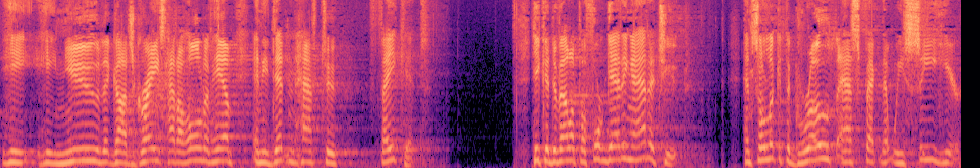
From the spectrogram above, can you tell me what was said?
he, he knew that God's grace had a hold of him and he didn't have to fake it. He could develop a forgetting attitude. And so look at the growth aspect that we see here.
